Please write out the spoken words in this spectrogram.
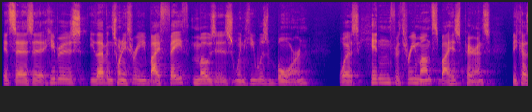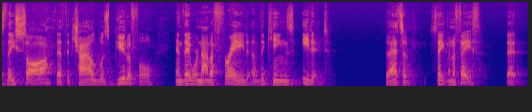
It says, uh, Hebrews 11, 23, by faith Moses, when he was born, was hidden for three months by his parents because they saw that the child was beautiful and they were not afraid of the king's edict. So that's a statement of faith that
